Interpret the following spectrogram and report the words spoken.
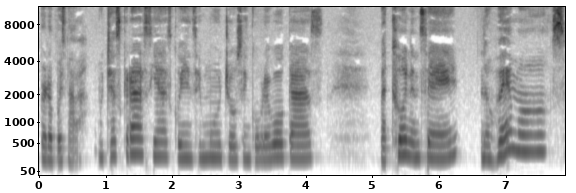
Pero pues nada, muchas gracias, cuídense mucho, usen cubrebocas, vacúnense, nos vemos.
